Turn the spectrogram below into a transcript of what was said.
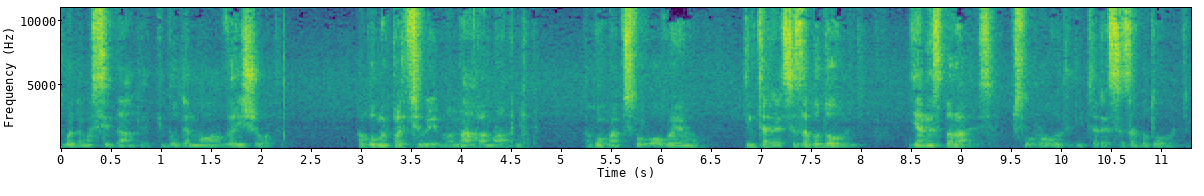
будемо сідати і будемо вирішувати. Або ми працюємо на громаду, або ми обслуговуємо інтереси забудовників. Я не збираюся обслуговувати інтереси забудовників.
